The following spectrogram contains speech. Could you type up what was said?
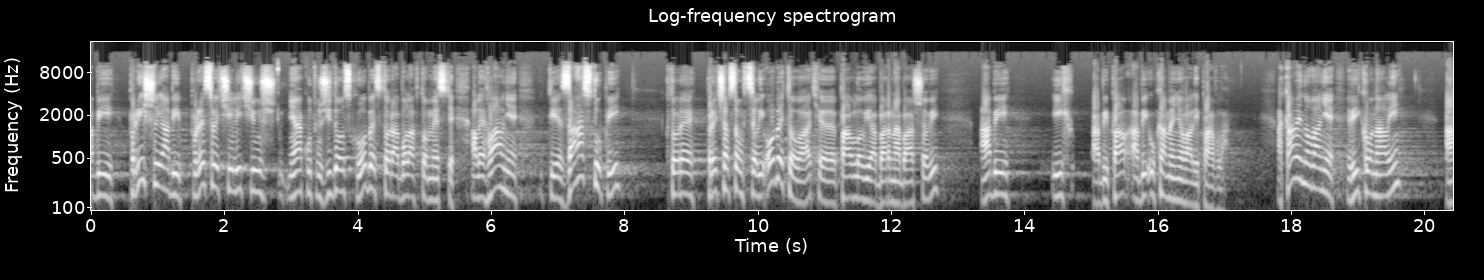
aby prišli, aby presvedčili či už nejakú tú židovskú obec, ktorá bola v tom meste, ale hlavne tie zástupy, ktoré predčasom chceli obetovať e, Pavlovi a Barnabášovi, aby, ich, aby, aby ukameňovali Pavla. A kamenovanie vykonali a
